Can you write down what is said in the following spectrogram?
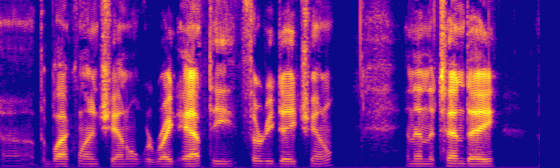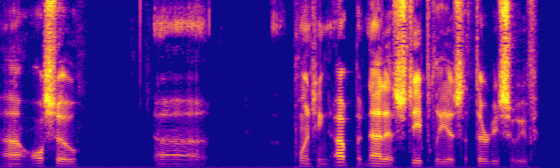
uh, the black line channel. We're right at the 30-day channel, and then the 10-day uh, also uh, pointing up, but not as steeply as the 30. So we've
